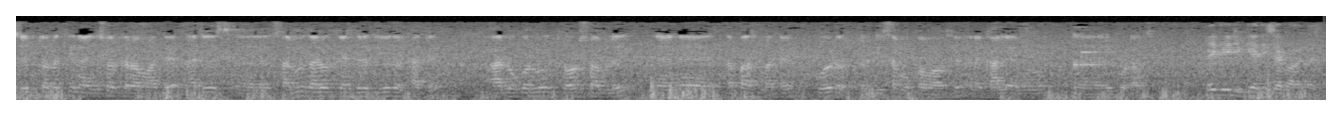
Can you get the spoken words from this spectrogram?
ચેપ તો નથી એના ઇન્શ્યોર કરવા માટે આજે સામૂહિક આરોગ્ય કેન્દ્ર દિયોદર ખાતે આ લોકોનું થ્રોટ સ્વાબ લઈ અને એને તપાસ માટે કોવિડ હોસ્પિટલ ડીસા મૂકવામાં આવશે અને કાલે એમનો રિપોર્ટ આવશે. કઈ કઈ જગ્યાથી સાહેબ આવેલા છે?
